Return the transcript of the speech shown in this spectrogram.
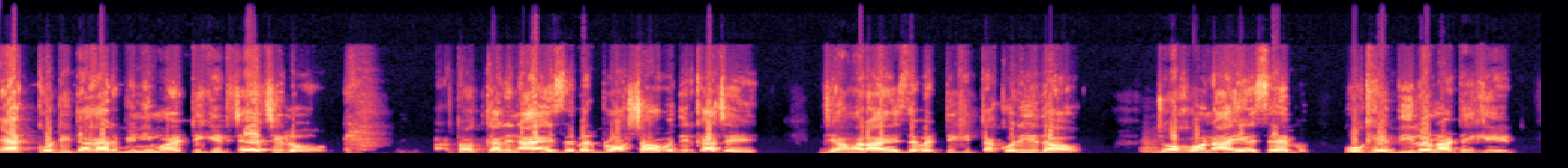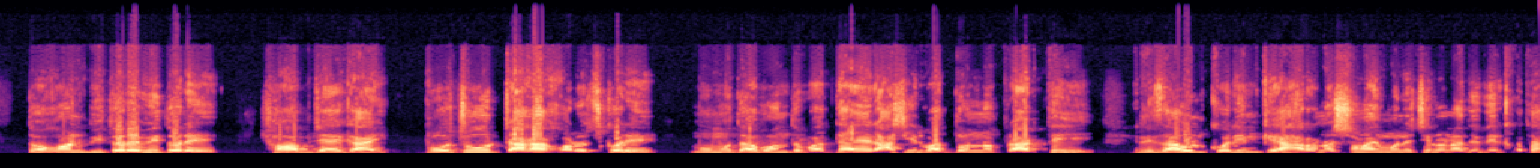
এক কোটি টাকার বিনিময়ে টিকিট চেয়েছিল তৎকালীন আইএসএফ এর ব্লক সভাপতির কাছে যে আমার আইএসএফ এর টিকিটটা করিয়ে দাও। যখন আইএসএফ ওকে দিল না টিকিট, তখন ভিতরে ভিতরে সব জায়গায় প্রচুর টাকা খরচ করে মমতা বন্দ্যোপাধ্যায়ের আশীর্বাদ ধন্য প্রার্থী রেজাউল করিমকে হারানোর সময় মনে ছিল না দিদির কথা?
